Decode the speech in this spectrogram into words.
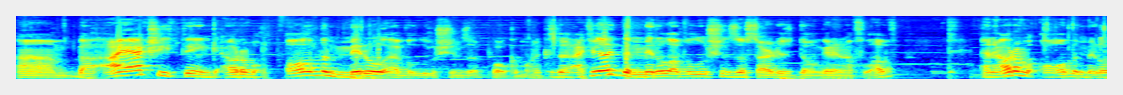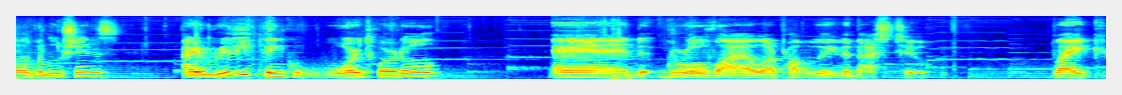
Um, but I actually think out of all the middle evolutions of Pokemon, because I feel like the middle evolutions of starters don't get enough love. And out of all the middle evolutions, I really think War Wartortle and Grovyle are probably the best two. Like,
